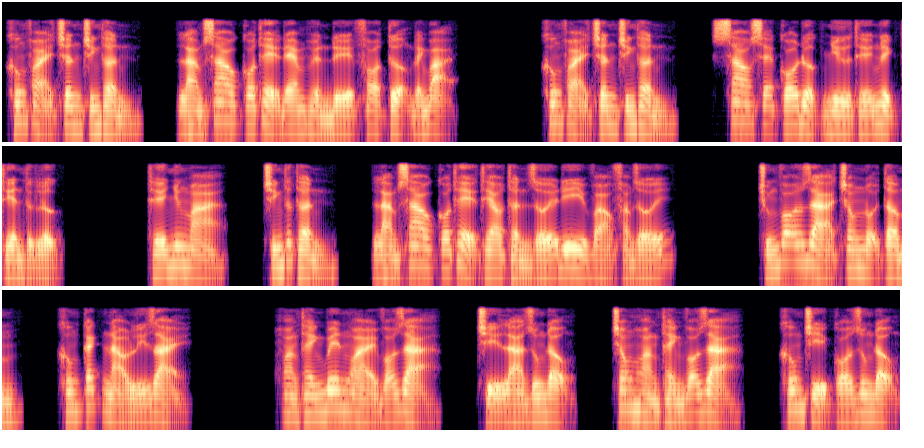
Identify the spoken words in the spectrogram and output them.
Không phải chân chính thần, làm sao có thể đem huyền đế pho tượng đánh bại? Không phải chân chính thần, sao sẽ có được như thế nghịch thiên thực lực? Thế nhưng mà, chính thức thần, làm sao có thể theo thần giới đi vào phàm giới? Chúng võ giả trong nội tâm, không cách nào lý giải. Hoàng thành bên ngoài võ giả, chỉ là rung động, trong hoàng thành võ giả, không chỉ có rung động,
